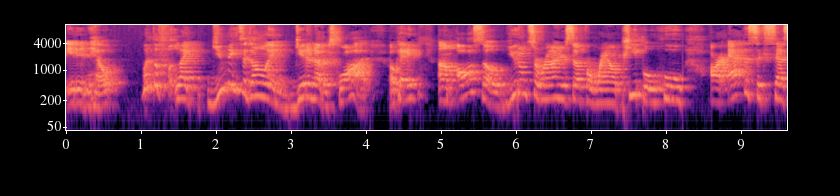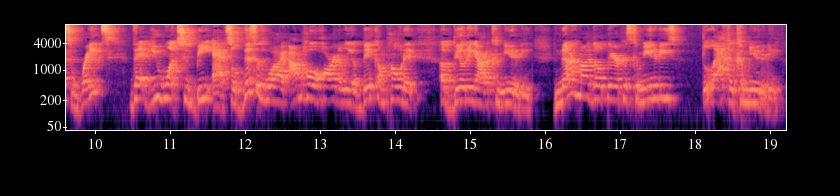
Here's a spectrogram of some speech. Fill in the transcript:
it didn't help. What the f- like you need to go and get another squad okay? Um also you don't surround yourself around people who are at the success rate that you want to be at. So this is why i'm wholeheartedly a big component of building out a community. None of my dope therapist communities lack a community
